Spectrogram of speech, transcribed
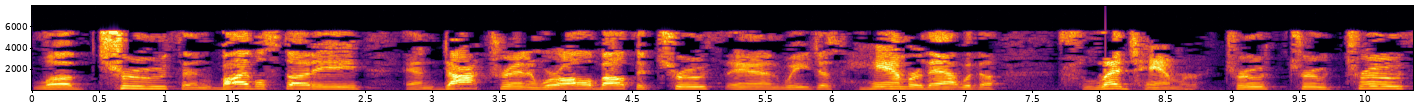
love truth and Bible study and doctrine and we're all about the truth and we just hammer that with a sledgehammer. Truth, truth, truth.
